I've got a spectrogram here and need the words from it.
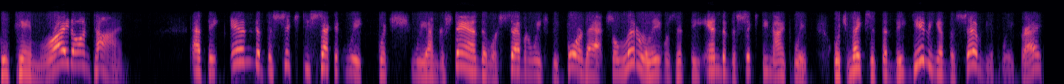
who came right on time. At the end of the 62nd week, which we understand there were seven weeks before that, so literally it was at the end of the 69th week, which makes it the beginning of the 70th week, right?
